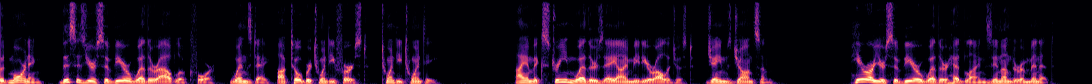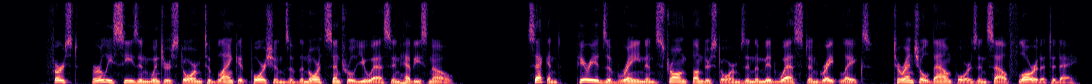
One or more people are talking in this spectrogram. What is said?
Good morning, this is your severe weather outlook for Wednesday, October 21, 2020. I am Extreme Weather's AI meteorologist, James Johnson. Here are your severe weather headlines in under a minute. First, early season winter storm to blanket portions of the north central U.S. in heavy snow. Second, periods of rain and strong thunderstorms in the Midwest and Great Lakes, torrential downpours in South Florida today.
